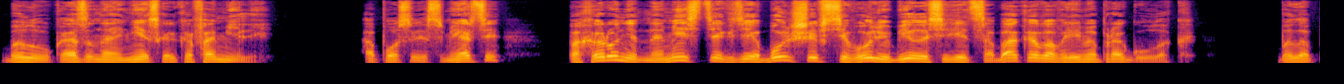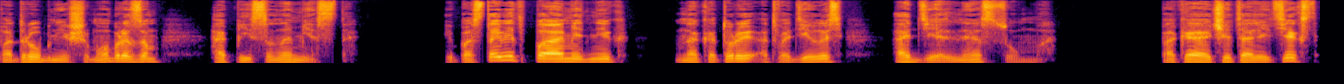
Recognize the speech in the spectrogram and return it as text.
Было указано несколько фамилий. А после смерти — похоронит на месте, где больше всего любила сидеть собака во время прогулок. Было подробнейшим образом описано место. И поставит памятник, на который отводилась отдельная сумма. Пока читали текст,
